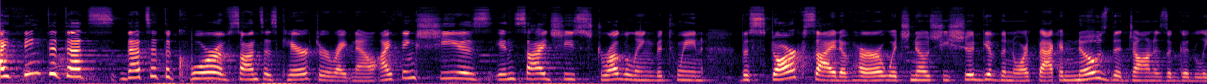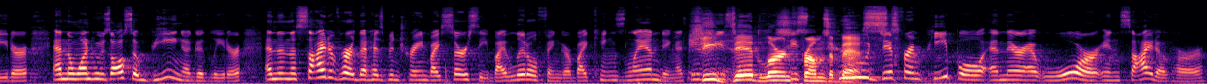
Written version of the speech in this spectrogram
I think that that's that's at the core of Sansa's character right now. I think she is inside. She's struggling between the Stark side of her, which knows she should give the North back and knows that Jon is a good leader, and the one who's also being a good leader, and then the side of her that has been trained by Cersei, by Littlefinger, by King's Landing. I think She did learn from the best. two different people, and they're at war inside of her.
